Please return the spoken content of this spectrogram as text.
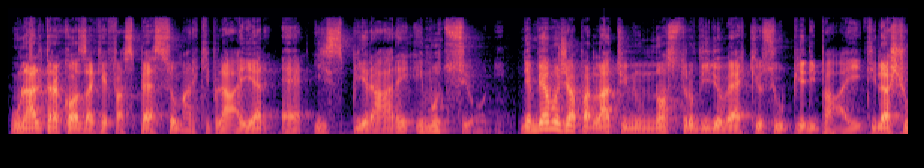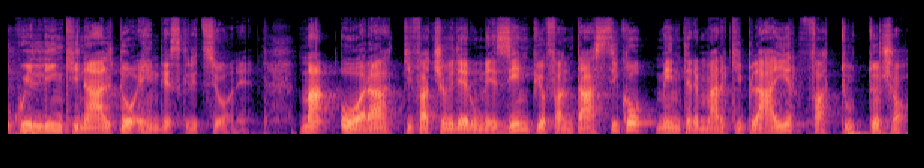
Un'altra cosa che fa spesso Markiplier è ispirare emozioni. Ne abbiamo già parlato in un nostro video vecchio su PewDiePie, ti lascio qui il link in alto e in descrizione. Ma ora ti faccio vedere un esempio fantastico mentre Markiplier fa tutto ciò.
